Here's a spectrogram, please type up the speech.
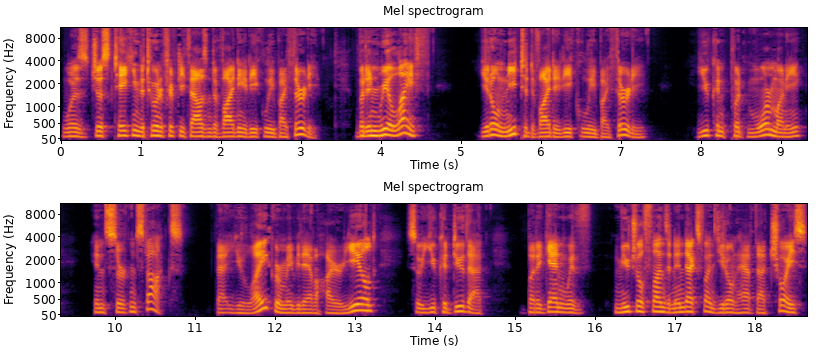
was just taking the 250,000, dividing it equally by 30. But in real life, you don't need to divide it equally by 30. You can put more money in certain stocks that you like, or maybe they have a higher yield. So you could do that. But again, with mutual funds and index funds, you don't have that choice.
